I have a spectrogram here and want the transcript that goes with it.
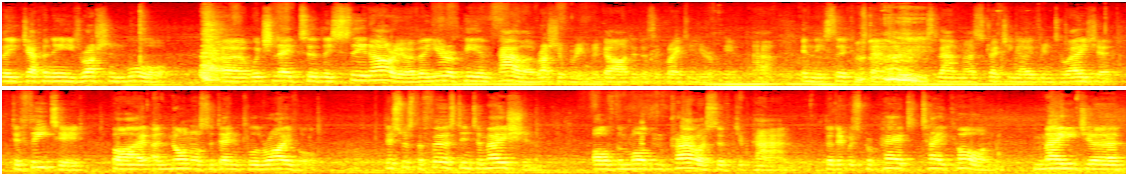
the Japanese Russian War, uh, which led to the scenario of a European power, Russia being regarded as a greater European power in these circumstances its landmass stretching over into Asia, defeated by a non Occidental rival. This was the first intimation of the modern prowess of Japan, that it was prepared to take on major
